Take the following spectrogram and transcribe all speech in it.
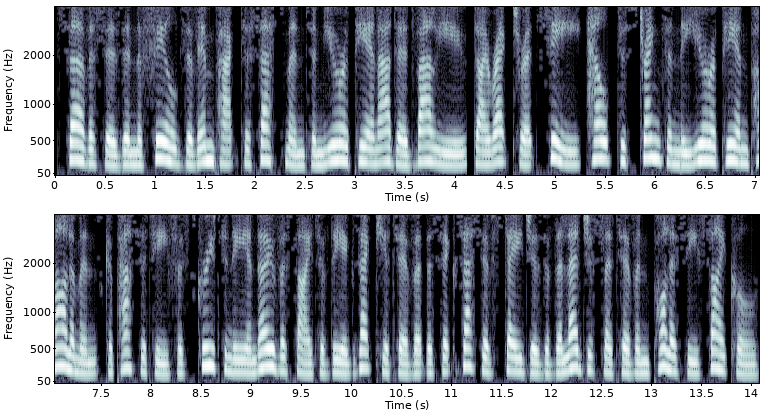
services in the fields of impact assessment and European added value Directorate C help to strengthen the European Parliament's capacity for scrutiny and oversight of the executive at the successive stages of the legislative and policy cycles,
